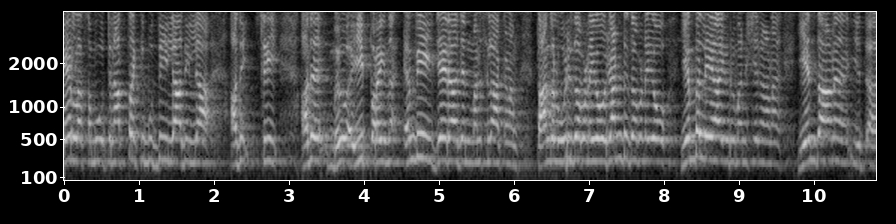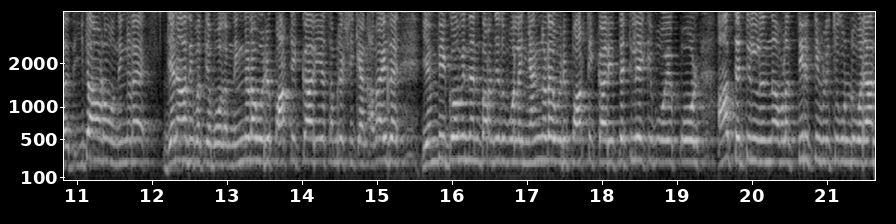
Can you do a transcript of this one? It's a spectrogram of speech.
കേരള സമൂഹത്തിന് അത്രയ്ക്ക് ബുദ്ധിയില്ലാതില്ല. അത് ശ്രീ അത് ഈ പറയുന്ന എം വി ജയരാജൻ മനസ്സിലാക്കണം. താങ്കൾ ഒരു തവണയോ രണ്ട് തവണയോ എം എൽ എ ആയ ഒരു മനുഷ്യനാണ്. എന്താണ് ഇതാണോ നിങ്ങളുടെ ജനാധിപത്യ ബോധം? നിങ്ങളുടെ ഒരു പാർട്ടിക്കാരിയെ സംരക്ഷിക്കാൻ. അതായത് എം വി ഗോവിന്ദൻ പറഞ്ഞതുപോലെ ഞങ്ങളുടെ ഒരു പാർട്ടിക്കാരി തെറ്റിലേക്ക് പോയപ്പോൾ ആ തെറ്റിൽ നിന്ന് അവളെ തിരുത്തി വിളിച്ചു കൊണ്ടുവരാൻ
